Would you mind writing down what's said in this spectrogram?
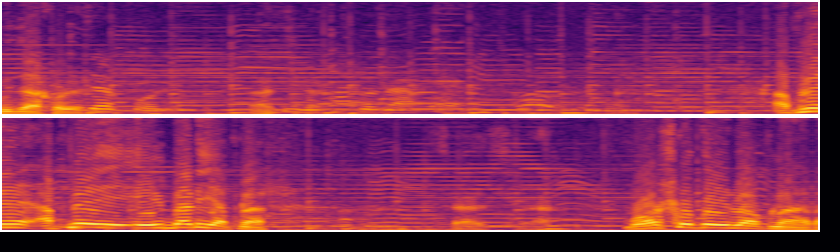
পূজা করে। আচ্ছা। আপনি আপনি এই বাড়ি আপনার? আচ্ছা আচ্ছা। বয়স কত হইল আপনার?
